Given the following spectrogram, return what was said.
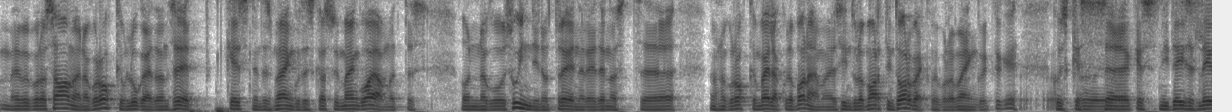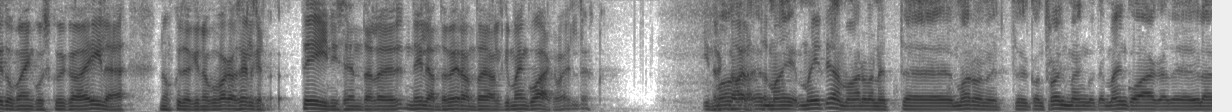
me võib-olla saame nagu rohkem lugeda, on see, et kes nendes mängudes kasvõi mänguaja mõttes on nagu sundinud treenereid ennast noh, nagu rohkem väljakule panema ja siin tuleb Martin Torbek võib-olla mängu ikkagi, kus, kes, kes nii teises Leedu mängus kui ka eile noh, kuidagi nagu väga selgelt teenis endale neljanda veerand ajalgi mänguaega välja Indrek ma, naeratab. ma ei, ma ei tea, ma arvan, et ma arvan, et kontrollmängude mänguaegade üle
